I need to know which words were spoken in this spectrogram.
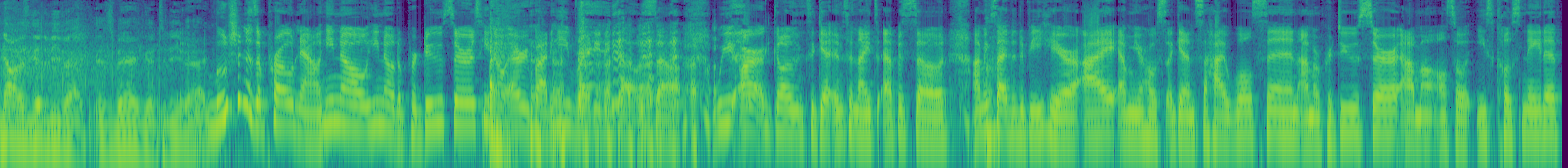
No, it's good to be back. It's very good to be back. Lucian is a pro now. He know he know the producers. He know everybody. he ready to go. So we are going to get into tonight's episode. I'm excited to be here. I am your host again, Sahai Wilson. I'm a producer. I'm also an East Coast native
